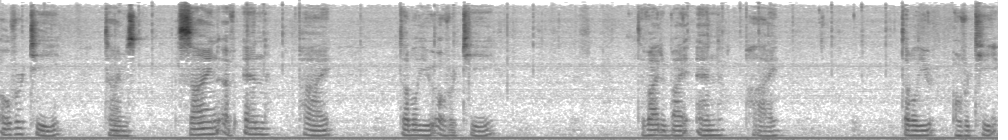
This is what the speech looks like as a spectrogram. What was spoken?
over t times sine of n pi w over t divided by n pi w over t.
